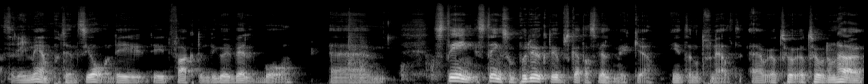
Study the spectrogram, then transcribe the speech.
Alltså det är mer en potential, det är ju det är ett faktum, det går ju väldigt bra. Eh, String, String som produkt uppskattas väldigt mycket internationellt. Eh, jag, tror, jag tror den här,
